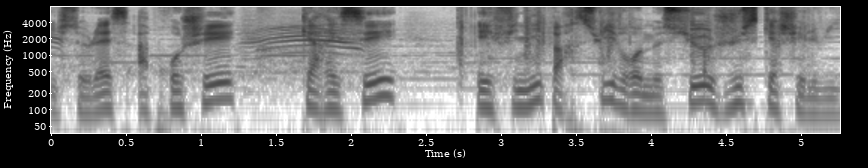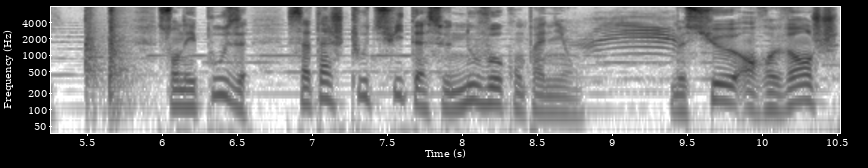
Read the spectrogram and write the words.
Il se laisse approcher, caresser, et finit par suivre monsieur jusqu'à chez lui. Son épouse s'attache tout de suite à ce nouveau compagnon. Monsieur, en revanche,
